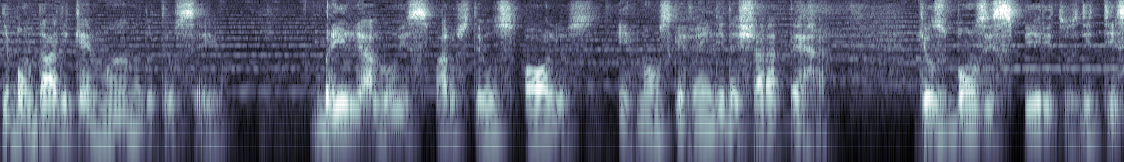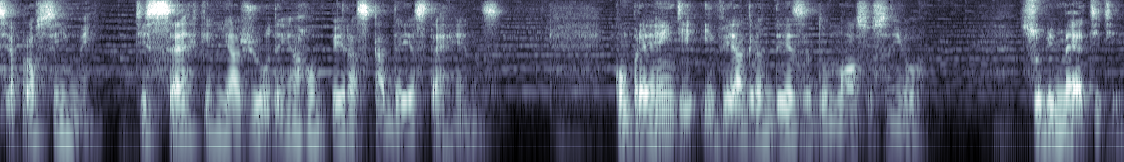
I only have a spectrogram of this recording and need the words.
de bondade que emana do teu seio. Brilha a luz para os teus olhos, irmãos que vêm de deixar a terra. Que os bons espíritos de ti se aproximem, te cerquem e ajudem a romper as cadeias terrenas. Compreende e vê a grandeza do nosso Senhor Submete-te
